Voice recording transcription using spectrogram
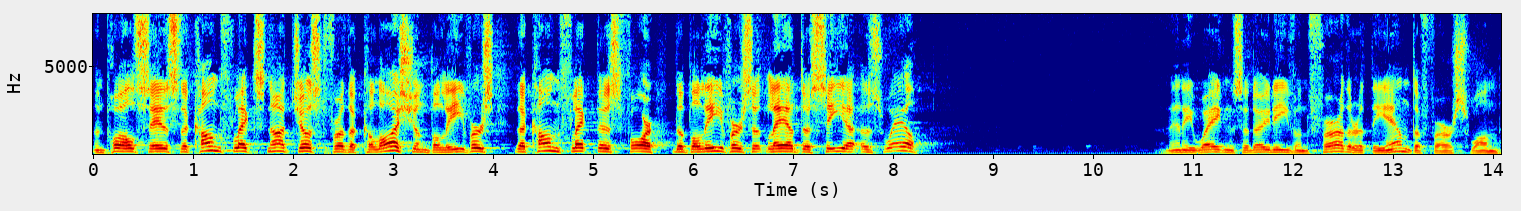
And Paul says the conflict's not just for the Colossian believers, the conflict is for the believers at Laodicea as well. And then he widens it out even further at the end of verse 1.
